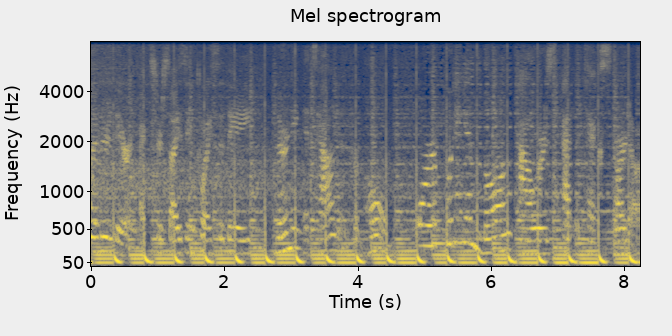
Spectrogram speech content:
Whether they're exercising twice a day, learning Italian from home, or putting in long hours at a tech startup,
